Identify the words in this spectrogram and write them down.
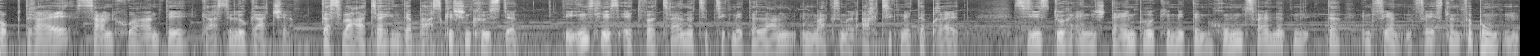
Top 3 San Juan de Castellogace, das Wahrzeichen der baskischen Küste. Die Insel ist etwa 270 Meter lang und maximal 80 Meter breit. Sie ist durch eine Steinbrücke mit dem rund 200 Meter entfernten Festland verbunden.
